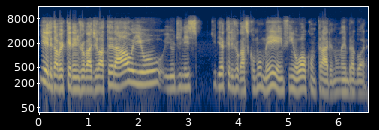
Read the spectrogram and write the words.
E ele estava querendo jogar de lateral e o, e o Diniz queria que ele jogasse como meia, enfim, ou ao contrário, não lembro agora.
